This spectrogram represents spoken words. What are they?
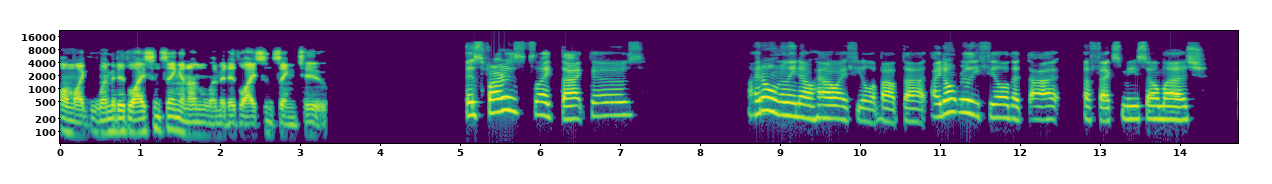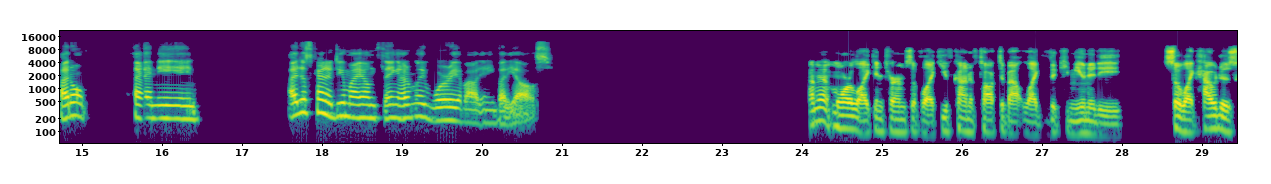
on like limited licensing and unlimited licensing too. As far as like that goes, I don't really know how I feel about that. I don't really feel that that affects me so much. I don't, I mean, I just kind of do my own thing. I don't really worry about anybody else. I meant more like in terms of like you've kind of talked about like the community. So like how does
